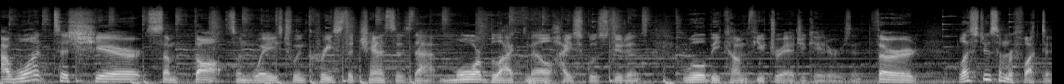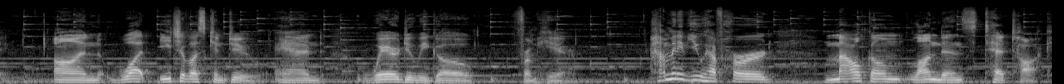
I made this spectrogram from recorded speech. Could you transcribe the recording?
I want to share some thoughts on ways to increase the chances that more black male high school students will become future educators. And third, let's do some reflecting on what each of us can do and where do we go from here. How many of you have heard Malcolm London's TED Talk?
